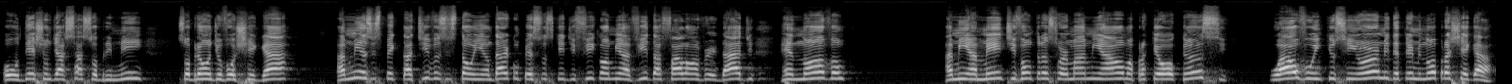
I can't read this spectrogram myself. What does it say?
ou deixam de achar sobre mim, sobre onde eu vou chegar. As minhas expectativas estão em andar com pessoas que edificam a minha vida, falam a verdade, renovam a minha mente e vão transformar a minha alma para que eu alcance o alvo em que o Senhor me determinou para chegar.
